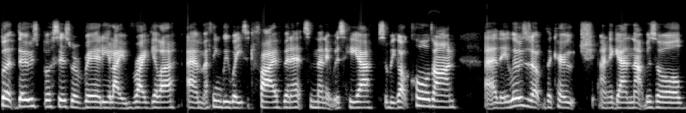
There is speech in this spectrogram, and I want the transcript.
but those buses were really like regular. Um, I think we waited five minutes and then it was here. So we got called on. Uh, they loaded up the coach, and again, that was all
